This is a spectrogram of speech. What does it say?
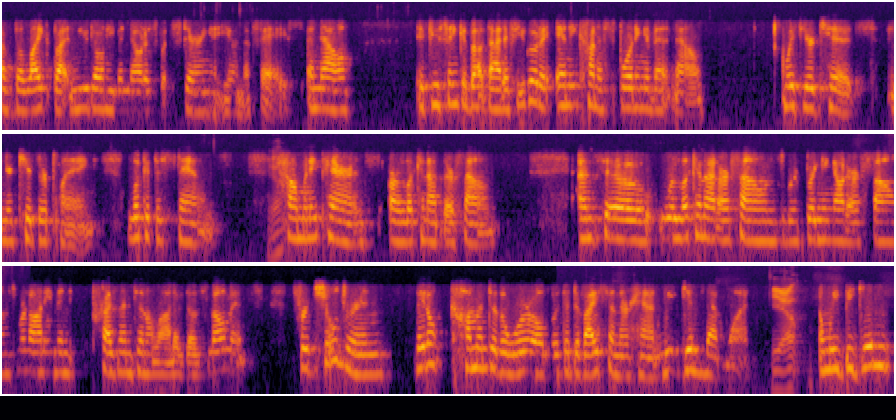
of the like button, you don't even notice what's staring at you in the face. And now, if you think about that, if you go to any kind of sporting event now with your kids and your kids are playing, look at the stands. Yeah. How many parents are looking at their phones? And so we're looking at our phones, we're bringing out our phones, we're not even present in a lot of those moments. For children, they don't come into the world with a device in their hand, we give them one. Yeah. And we begin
